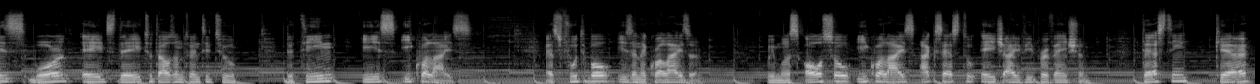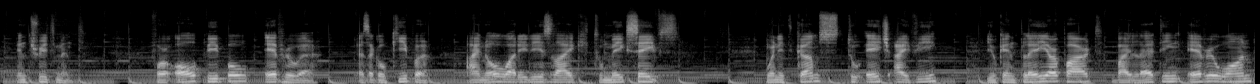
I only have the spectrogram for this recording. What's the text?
is World AIDS Day 2022. The theme is Equalize. As football is an equalizer, we must also equalize access to HIV prevention, testing, care, and treatment for all people everywhere. As a goalkeeper, I know what it is like to make saves. When it comes to HIV, you can play your part by letting everyone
